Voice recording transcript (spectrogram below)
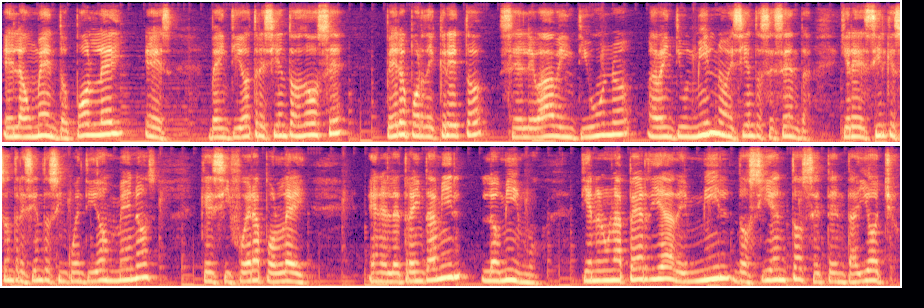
el aumento por ley es 22.312, pero por decreto se le va a 21 a 21.960 quiere decir que son 352 menos que si fuera por ley. En el de 30.000 lo mismo, tienen una pérdida de 1.278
